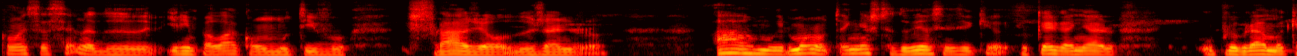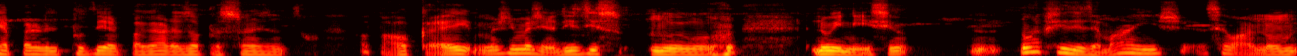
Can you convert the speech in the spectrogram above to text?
com essa cena de irem para lá com um motivo frágil do género. Ah, meu irmão tem esta doença, eu quero ganhar o programa que é para lhe poder pagar as operações. Então, Opa, ok, mas imagina, diz isso no, no início, não é preciso dizer mais, sei lá, não,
